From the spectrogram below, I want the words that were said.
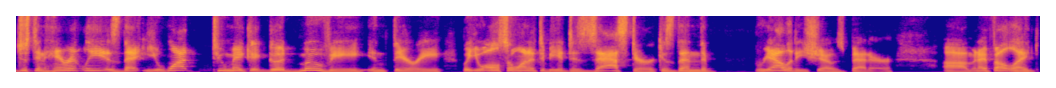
just inherently, is that you want to make a good movie in theory, but you also want it to be a disaster because then the reality show's better. Um, and I felt like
